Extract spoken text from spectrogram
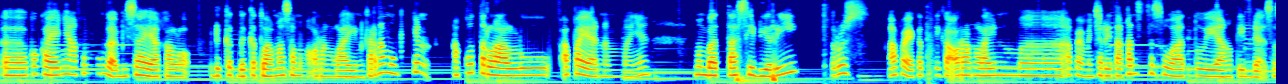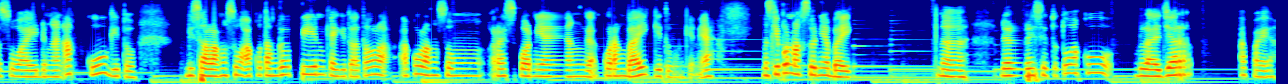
uh, kok kayaknya aku nggak bisa ya kalau deket-deket lama sama orang lain. Karena mungkin aku terlalu apa ya namanya membatasi diri. Terus apa ya ketika orang lain me, apa ya menceritakan sesuatu yang tidak sesuai dengan aku gitu bisa langsung aku tanggepin kayak gitu. Atau aku langsung respon yang nggak kurang baik gitu mungkin ya. Meskipun maksudnya baik Nah, dari situ tuh aku belajar apa ya?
